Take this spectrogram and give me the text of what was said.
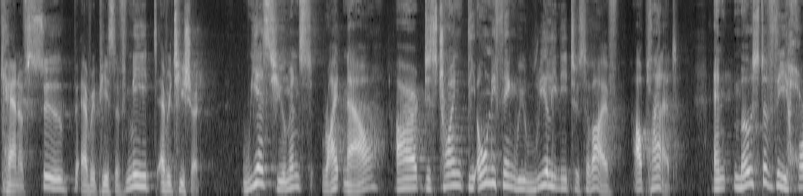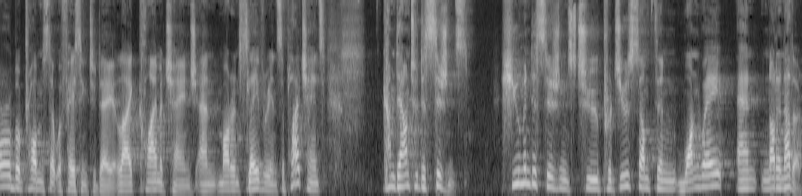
can of soup, every piece of meat, every t shirt. We as humans, right now, are destroying the only thing we really need to survive our planet. And most of the horrible problems that we're facing today, like climate change and modern slavery and supply chains, come down to decisions. Human decisions to produce something one way and not another.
